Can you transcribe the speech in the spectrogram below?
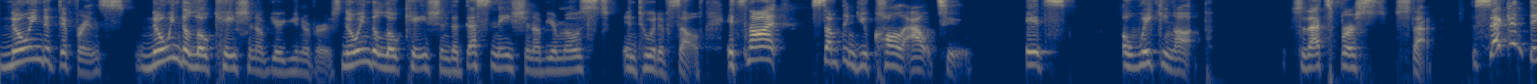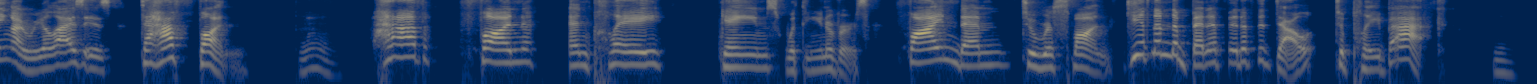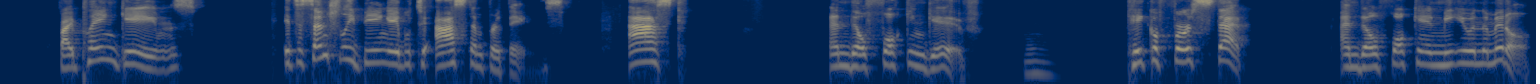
knowing the difference, knowing the location of your universe, knowing the location, the destination of your most intuitive self. It's not something you call out to, it's a waking up. So that's first step. The second thing I realize is to have fun. Mm. Have fun and play games with the universe. find them to respond. Give them the benefit of the doubt to play back. Mm. By playing games, it's essentially being able to ask them for things. Ask and they'll fucking give. Mm. Take a first step and they'll fucking meet you in the middle.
